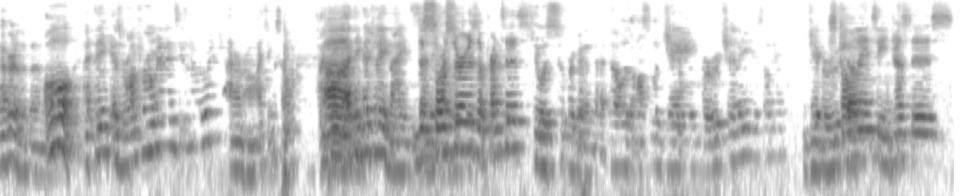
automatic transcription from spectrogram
I've heard of it, but I'm Oh, I think is Ron Perlman in Season of the Witch? I don't know. I think so. I think, Uh, I think they played Knights. The Sorcerer's Apprentice. He was super good in that. That was also Jay Baruchelli or something. Jay Baruchel. Stolen, Seeking Justice.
